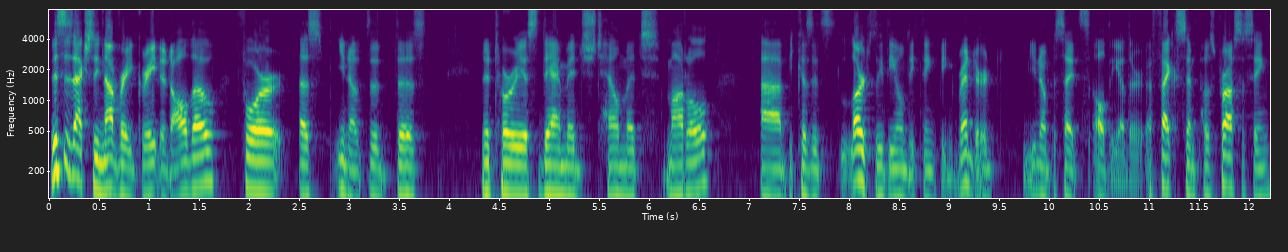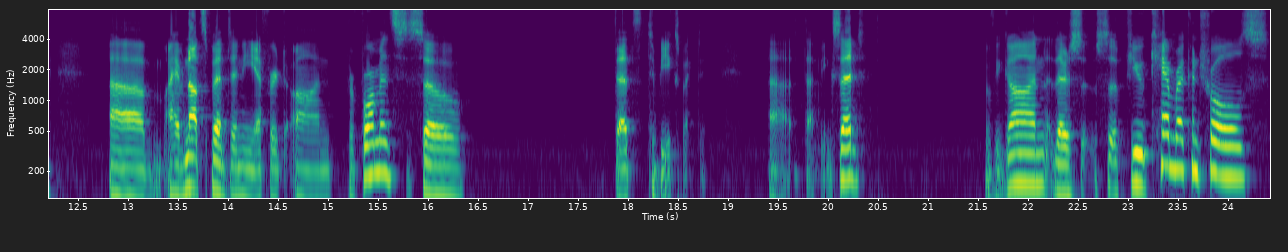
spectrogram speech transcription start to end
This is actually not very great at all, though, for us, you know, the the notorious damaged helmet model, uh, because it's largely the only thing being rendered. You know, besides all the other effects and post processing. Um, I have not spent any effort on performance, so that's to be expected. Uh, that being said, moving on, there's a few camera controls.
